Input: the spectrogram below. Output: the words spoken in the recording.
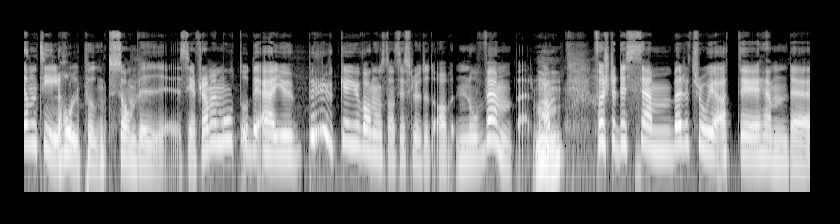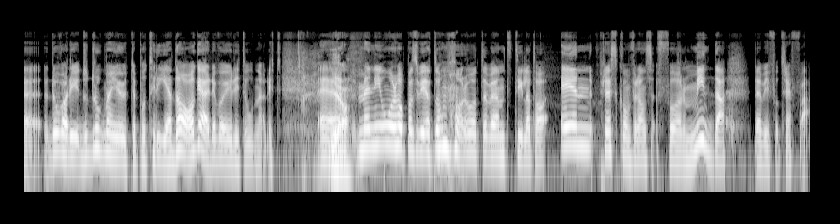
en till hållpunkt som vi ser fram emot och det är ju, brukar ju vara någonstans i slutet av november. Mm. Första december tror jag att det hände, då, var det, då drog man ju ut det på tre dagar, det var ju lite onödigt. Eh, Ja. Men i år hoppas vi att de har återvänt till att ha en presskonferens för middag där vi får träffa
